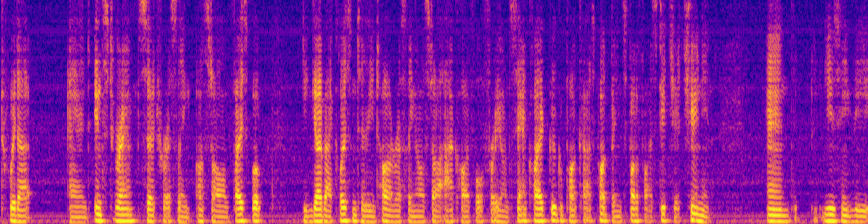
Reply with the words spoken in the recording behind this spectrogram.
Twitter and Instagram. Search Wrestling Aus Style on Facebook. You can go back listen to the entire Wrestling Aus Style archive for free on SoundCloud, Google Podcasts, Podbean, Spotify, Stitcher, TuneIn, and using the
